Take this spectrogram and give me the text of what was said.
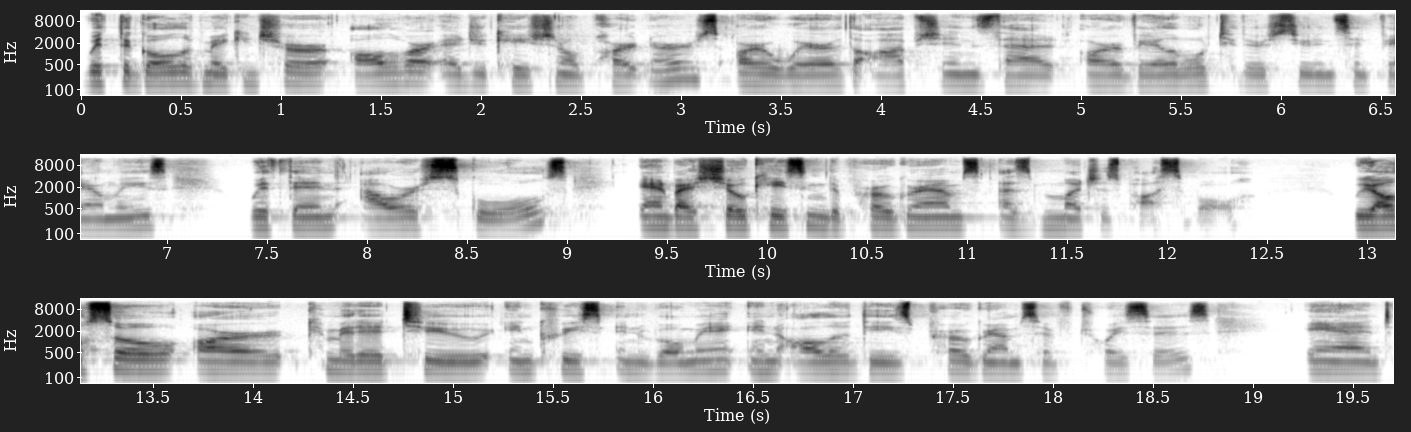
with the goal of making sure all of our educational partners are aware of the options that are available to their students and families within our schools and by showcasing the programs as much as possible. We also are committed to increase enrollment in all of these programs of choices and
